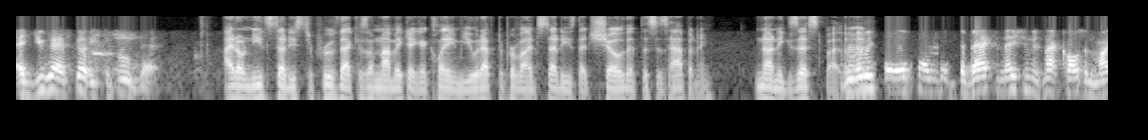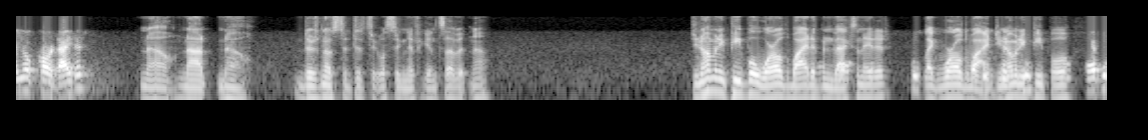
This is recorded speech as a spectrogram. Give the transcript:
and you have studies to prove that. I don't need studies to prove that because I'm not making a claim. You would have to provide studies that show that this is happening. None exist, by the Really, way. like the vaccination is not causing myocarditis? No, not no. There's no statistical significance of it. No. Do you know how many people worldwide have been vaccinated? Like worldwide. Do you know how many people? Evidence,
